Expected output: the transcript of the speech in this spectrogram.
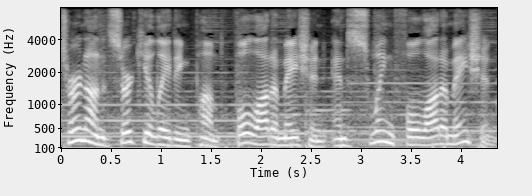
Turn on circulating pump full automation and swing full automation.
